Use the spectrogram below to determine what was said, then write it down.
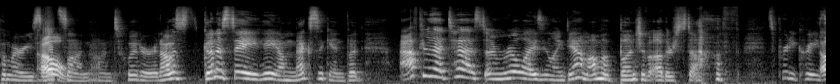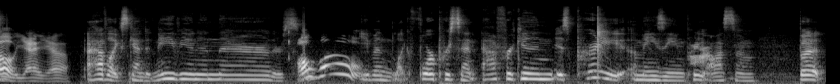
put my results Oh. on on Twitter, and I was gonna say, hey, I'm Mexican, but after that test, I'm realizing like, damn, I'm a bunch of other stuff. it's pretty crazy. Oh yeah, yeah. I have like Scandinavian in there. There's Oh whoa. even like four percent African is pretty amazing, pretty awesome. But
